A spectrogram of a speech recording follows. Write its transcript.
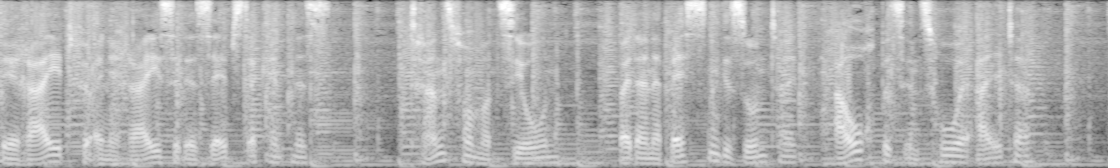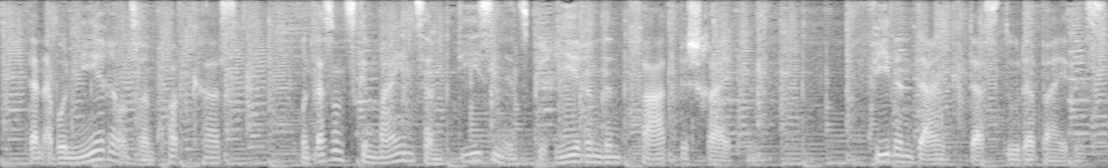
Bereit für eine Reise der Selbsterkenntnis, Transformation bei deiner besten Gesundheit, auch bis ins hohe Alter? Dann abonniere unseren Podcast und lass uns gemeinsam diesen inspirierenden Pfad beschreiten. Vielen Dank, dass du dabei bist.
